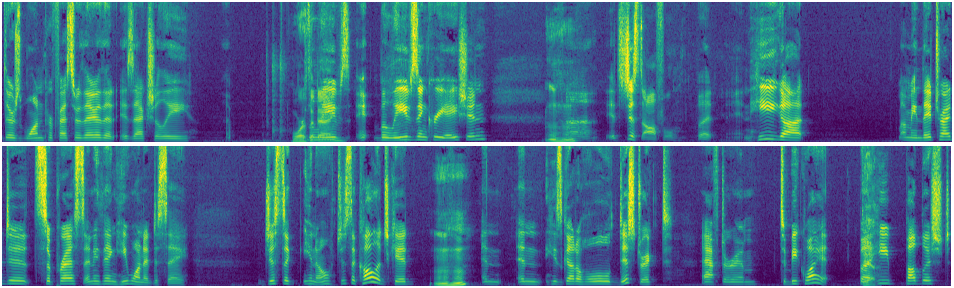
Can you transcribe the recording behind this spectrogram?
there's one professor there that is actually Worth a dang. believes it, believes in creation. Mm-hmm. Uh, it's just awful. But and he got. I mean, they tried to suppress anything he wanted to say. Just a you know, just a college kid, Mm-hmm. and and he's got a whole district after him to be quiet. But Yeah. he published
